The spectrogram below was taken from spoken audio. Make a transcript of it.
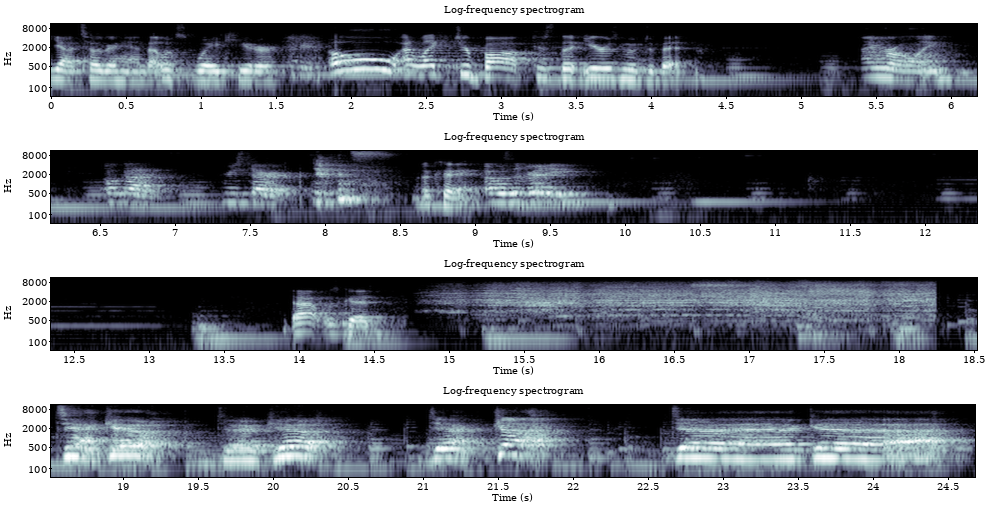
Yeah, toga hand. That looks way cuter. Okay. Oh, I liked your bob because the ears moved a bit. I'm rolling. Oh god. Restart. Okay, I wasn't ready. that was good. Decker! Decker! Decker! Decker!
